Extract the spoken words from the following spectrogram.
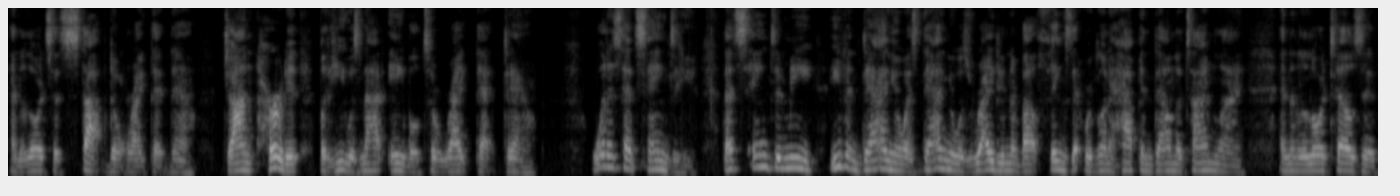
And the Lord said, Stop, don't write that down. John heard it, but he was not able to write that down. What is that saying to you? That's saying to me, even Daniel, as Daniel was writing about things that were going to happen down the timeline, and then the Lord tells him,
